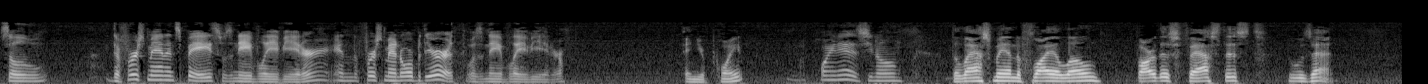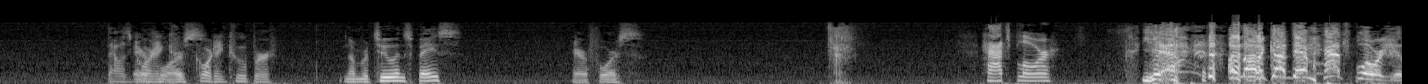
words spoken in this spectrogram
So the first man in space was a naval aviator, and the first man to orbit the Earth was a naval aviator. And your point? My point is, you know, The last man to fly alone, farthest, fastest. Who was that? that was Air Gordon Force. Gordon Cooper. Number two in space? Air Force. Hatch blower. Yeah, I'm not a goddamn hatch blower, you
